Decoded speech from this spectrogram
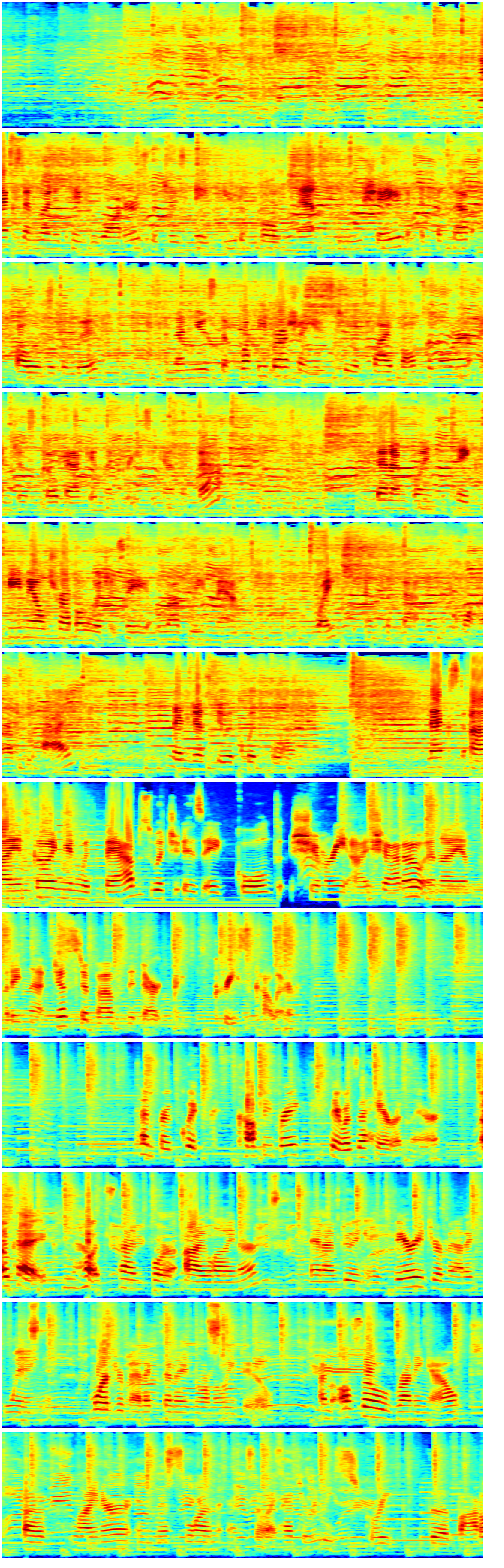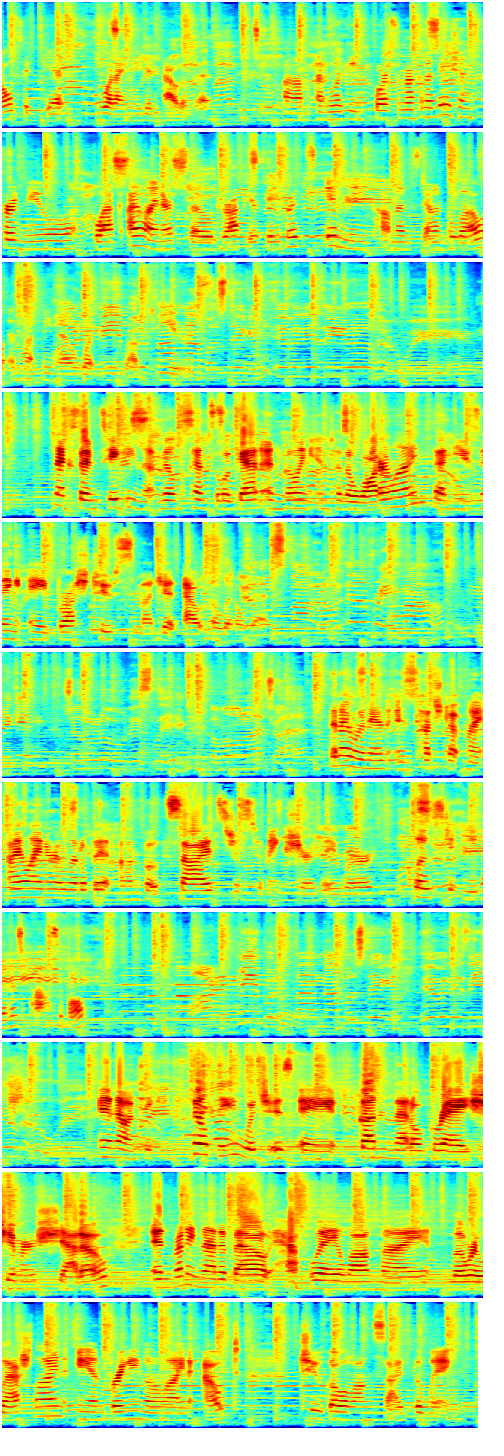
Next I'm going to take Waters, which is a beautiful matte blue shade, and put that all over the lid and then use the fluffy brush I used to apply Baltimore and just go back in the crease again with that. Then I'm going to take Female Trouble, which is a lovely matte white, and put that in the corner of the eye. Then just do a quick blend. Next, I am going in with Babs, which is a gold shimmery eyeshadow, and I am putting that just above the dark crease color. Time for a quick coffee break, there was a hair in there. Okay, now it's time for eyeliner, and I'm doing a very dramatic wing, more dramatic than I normally do. I'm also running out of liner in this one, and so I had to really scrape the bottle to get what I needed out of it. Um, I'm looking for some recommendations for new black eyeliner, so drop your favorites in the comments down below and let me know what you love to use. Next I'm taking that milk pencil again and going into the waterline, then using a brush to smudge it out a little bit. Then I went in and touched up my eyeliner a little bit on both sides just to make sure they were close to even as possible. And now I'm taking Filthy, which is a gunmetal gray shimmer shadow, and running that about halfway along my lower lash line and bringing the line out to go alongside the wing.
